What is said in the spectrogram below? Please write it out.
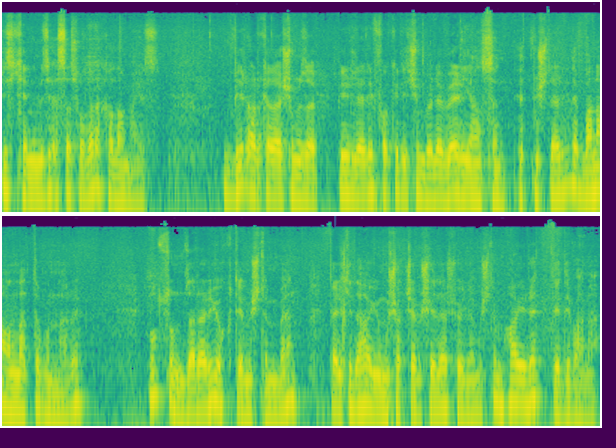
Biz kendimizi esas olarak alamayız. Bir arkadaşımıza birileri fakir için böyle ver yansın etmişlerdi de bana anlattı bunları. Olsun zararı yok demiştim ben. Belki daha yumuşakça bir şeyler söylemiştim. Hayret dedi bana.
